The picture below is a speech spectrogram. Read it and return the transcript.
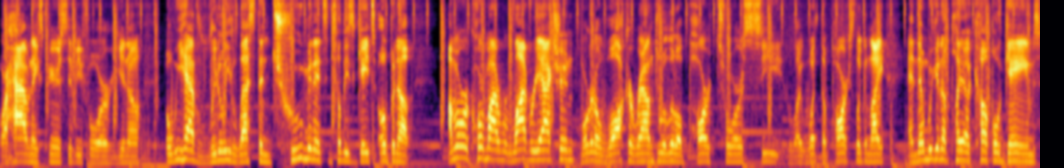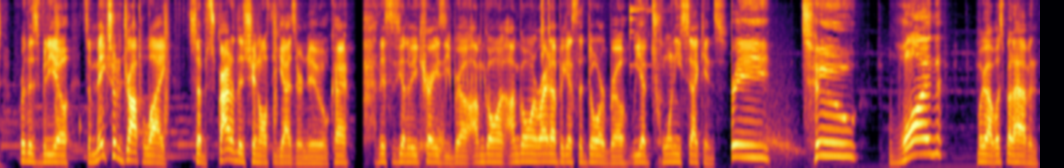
or haven't experienced it before you know? But we have literally less than two minutes until these gates open up. I'm gonna record my live reaction. We're gonna walk around do a little park tour see like what the park's looking like and then we're gonna play a couple games for this video. So make sure to drop a like subscribe to the channel if you guys are new okay? This is gonna be crazy bro. I'm going i'm going right up against the door bro. We have 20 seconds. Three two one. Oh my god what's about to happen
